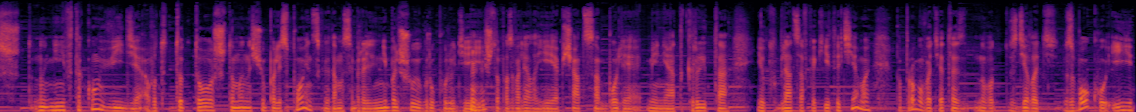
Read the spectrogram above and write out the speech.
что, ну, не в таком виде, а вот то, то, что мы нащупали с Points, когда мы собирали небольшую группу людей, mm-hmm. что позволяло ей общаться более-менее открыто и углубляться в какие-то темы, попробовать это ну, вот, сделать сбоку и,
